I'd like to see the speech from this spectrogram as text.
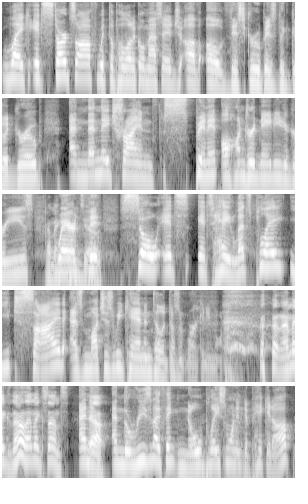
Like it starts off with the political message of oh this group is the good group and then they try and spin it 180 degrees That makes where sense, yeah. they, so it's it's hey let's play each side as much as we can until it doesn't work anymore that makes no, that makes sense. and yeah, and the reason i think no place wanted to pick it up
